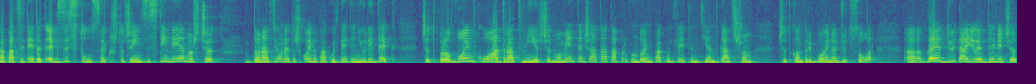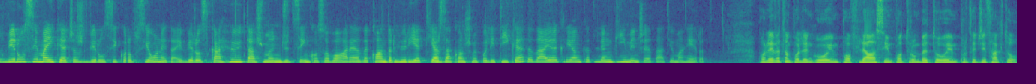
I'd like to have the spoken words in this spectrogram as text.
kapacitetet ekzistuese, kështu që insistimi im është që donacionet të shkojnë në Fakultetin Juridik, që të prodhojmë kuadra të mirë, që në momentin që ata ta përfundojnë fakultetin të jenë të gatshëm që të kontribuojnë në gjyqësor, dhe e dyta ju e dini që virusi ma i keq është virusi i korrupsionit, ai virus ka hyrë tashmë në gjyqësinë kosovare dhe ka ndërhyrje të jashtëzakonshme politike, dhe ajo e krijon këtë lëngimin që e thatë ju ma herët. Po ne vetëm po lëngojmë, po flasim, po trumbetojmë për të gjitha këto.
